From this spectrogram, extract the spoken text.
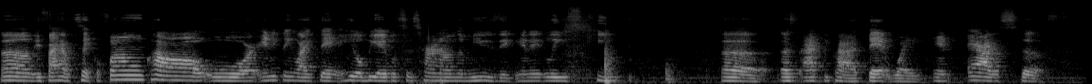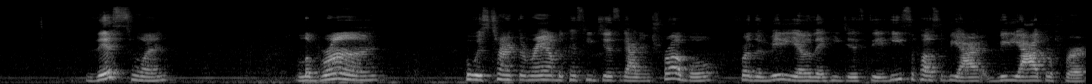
um, if I have to take a phone call or anything like that, he'll be able to turn on the music and at least keep uh, us occupied that way and out of stuff. This one, LeBron, who is turned around because he just got in trouble for the video that he just did. He's supposed to be our videographer.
